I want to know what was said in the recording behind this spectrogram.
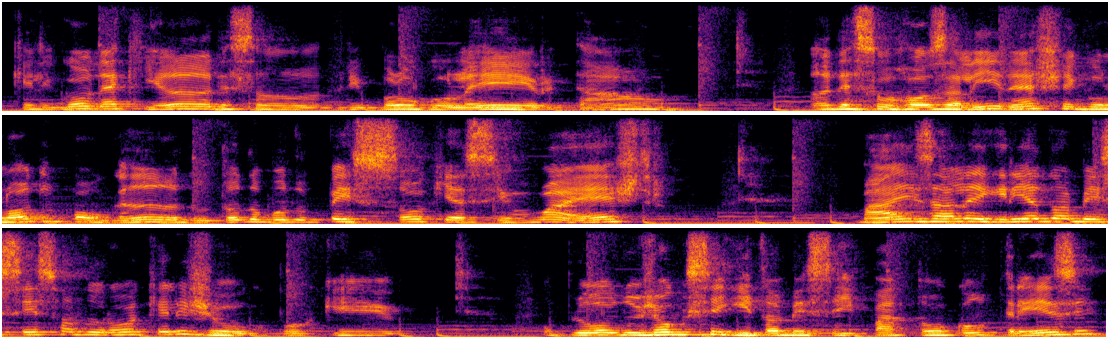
Aquele gol, né, que Anderson driblou o goleiro e tal. Anderson Rosa ali, né, chegou logo empolgando, todo mundo pensou que ia ser um maestro. Mas a alegria do ABC só durou aquele jogo, porque no jogo seguinte, o ABC empatou com 13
